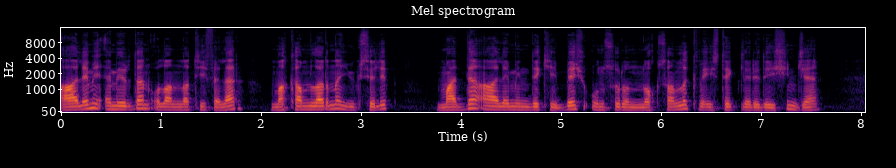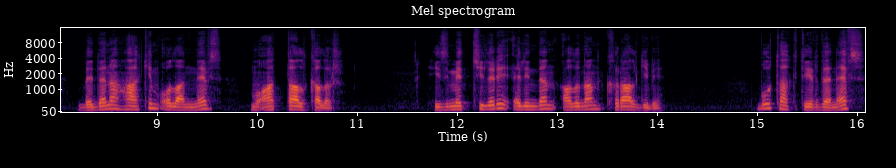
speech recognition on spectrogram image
alemi emirden olan latifeler makamlarına yükselip madde alemindeki beş unsurun noksanlık ve istekleri değişince bedene hakim olan nefs muattal kalır. Hizmetçileri elinden alınan kral gibi. Bu takdirde nefs,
